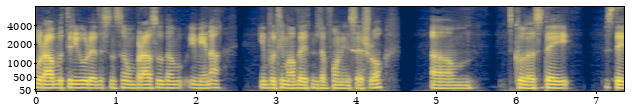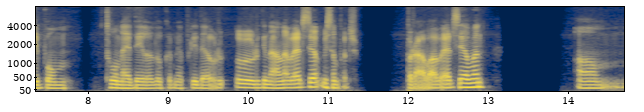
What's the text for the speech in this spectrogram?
porabil tri ure, da sem samo obrazil da imena in potem update na telefon in se šlo. Um, tako da zdaj, zdaj bom to ne delal, dokler ne pride or originalna verzija, mislim pač prava verzija ven. Um,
